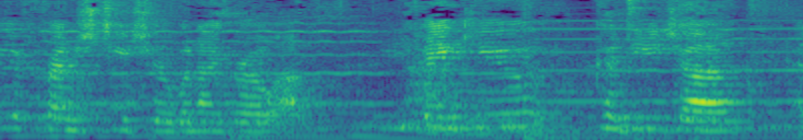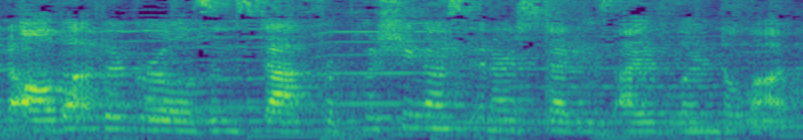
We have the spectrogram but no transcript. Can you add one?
be a French teacher when I grow up. Thank you, Khadija, and all the other girls and staff for pushing us in our studies. I have learned a lot.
